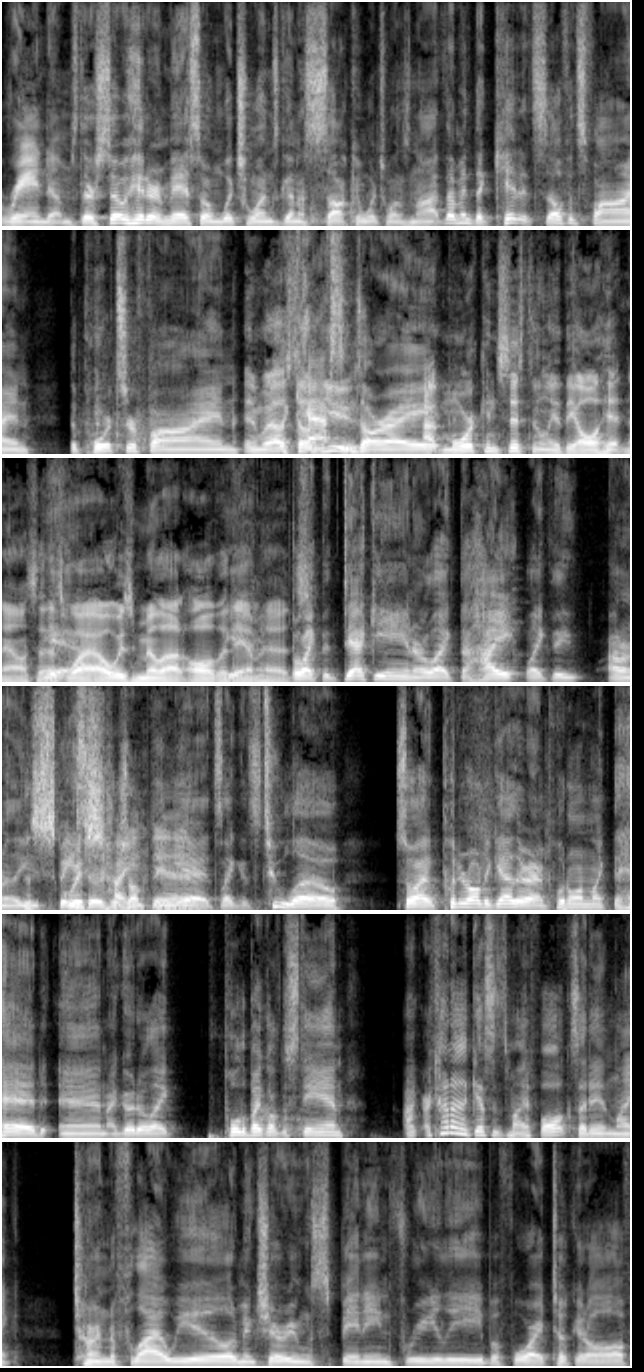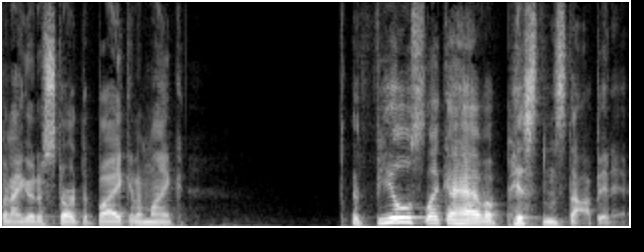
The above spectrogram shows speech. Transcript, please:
randoms. They're so hit or miss on which one's gonna suck and which one's not. I mean, the kit itself is fine. The ports are fine. And what I was the telling you, casting's all right. Uh, more consistently, they all hit now, so that's Yeah. why I always mill out all the Yeah. damn heads. But like the decking or like the height, like they, I don't know, they The use spacers or something. yeah. Yeah. it's like it's too low. So I put it all together and I put on like the head and I go to like pull the bike off the stand. I, I kind of guess it's my fault because I didn't like turn the flywheel to make sure everything was spinning freely before I took it off. And I go to start the bike and I'm like, it feels like I have a piston stop in it.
